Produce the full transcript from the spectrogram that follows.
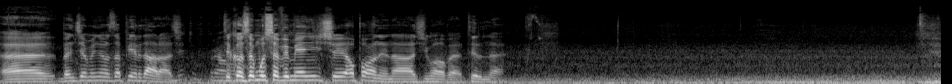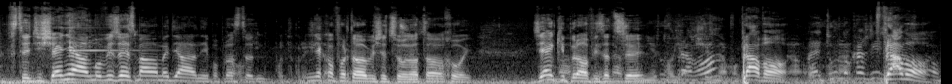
E, będziemy nią zapierdalać. Tylko, że muszę wymienić y, opony na zimowe, tylne. Wstydzi się? Nie, on mówi, że jest mało medialny i po prostu niekomfortowo by się czuł, no to chuj. Dzięki profi za trzy. Jak prawo? namówiłem Prawo. na Ale tu no każdy W jedzie prawo! prosto.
